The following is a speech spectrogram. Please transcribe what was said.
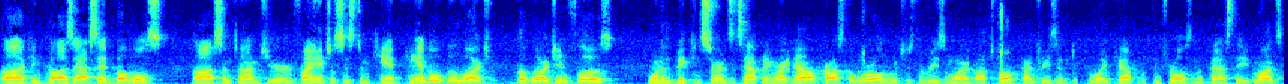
Uh, it can cause asset bubbles. Uh, sometimes your financial system can't handle the large, the large inflows. One of the big concerns that's happening right now across the world, which is the reason why about 12 countries have deployed capital controls in the past eight months,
